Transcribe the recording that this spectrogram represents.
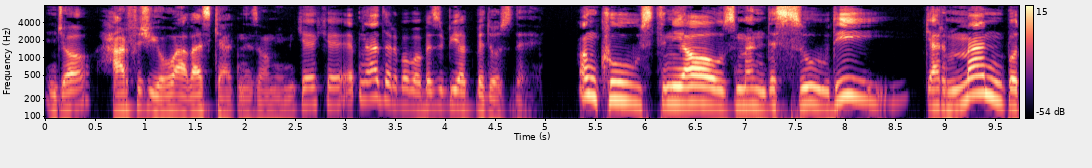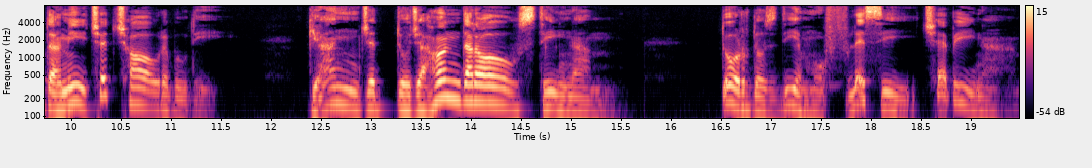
اینجا حرفش یهو عوض کرد نظامی میگه که اب نداره بابا بذار بیاد بدزده. آن کوست نیازمند سودی گر من بودمی چه چاره بودی؟ گنج دو جهان در آستینم دردزدی مفلسی چه بینم؟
